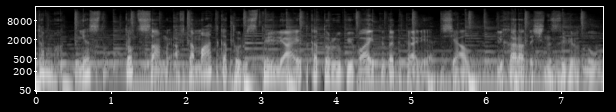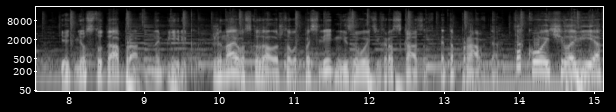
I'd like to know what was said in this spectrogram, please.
автомат. Не тот самый автомат, который стреляет, который убивает и так далее. Взял, лихорадочно завернул и отнес туда-обратно на берег. Жена его сказала, что вот последний из его этих рассказов – это правда. Такой человек.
